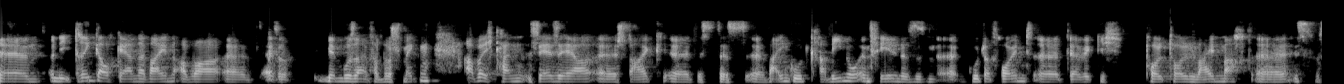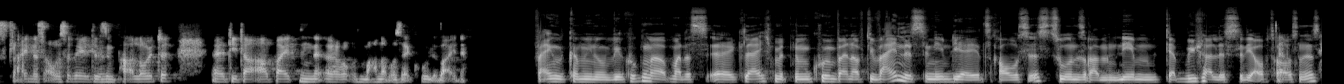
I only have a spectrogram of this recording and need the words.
Ähm, und ich trinke auch gerne Wein, aber äh, also mir muss er einfach nur schmecken. Aber ich kann sehr, sehr äh, stark äh, das, das äh, Weingut Gravino empfehlen. Das ist ein äh, guter Freund, äh, der wirklich toll, tollen Wein macht. Äh, ist was Kleines Auserwähltes, ein paar Leute, äh, die da arbeiten äh, und machen aber sehr coole Weine. Weingut Camino. Wir gucken mal, ob wir das äh, gleich mit einem coolen Wein auf die Weinliste nehmen, die ja jetzt raus ist, zu unserem, neben der Bücherliste, die auch draußen ist.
